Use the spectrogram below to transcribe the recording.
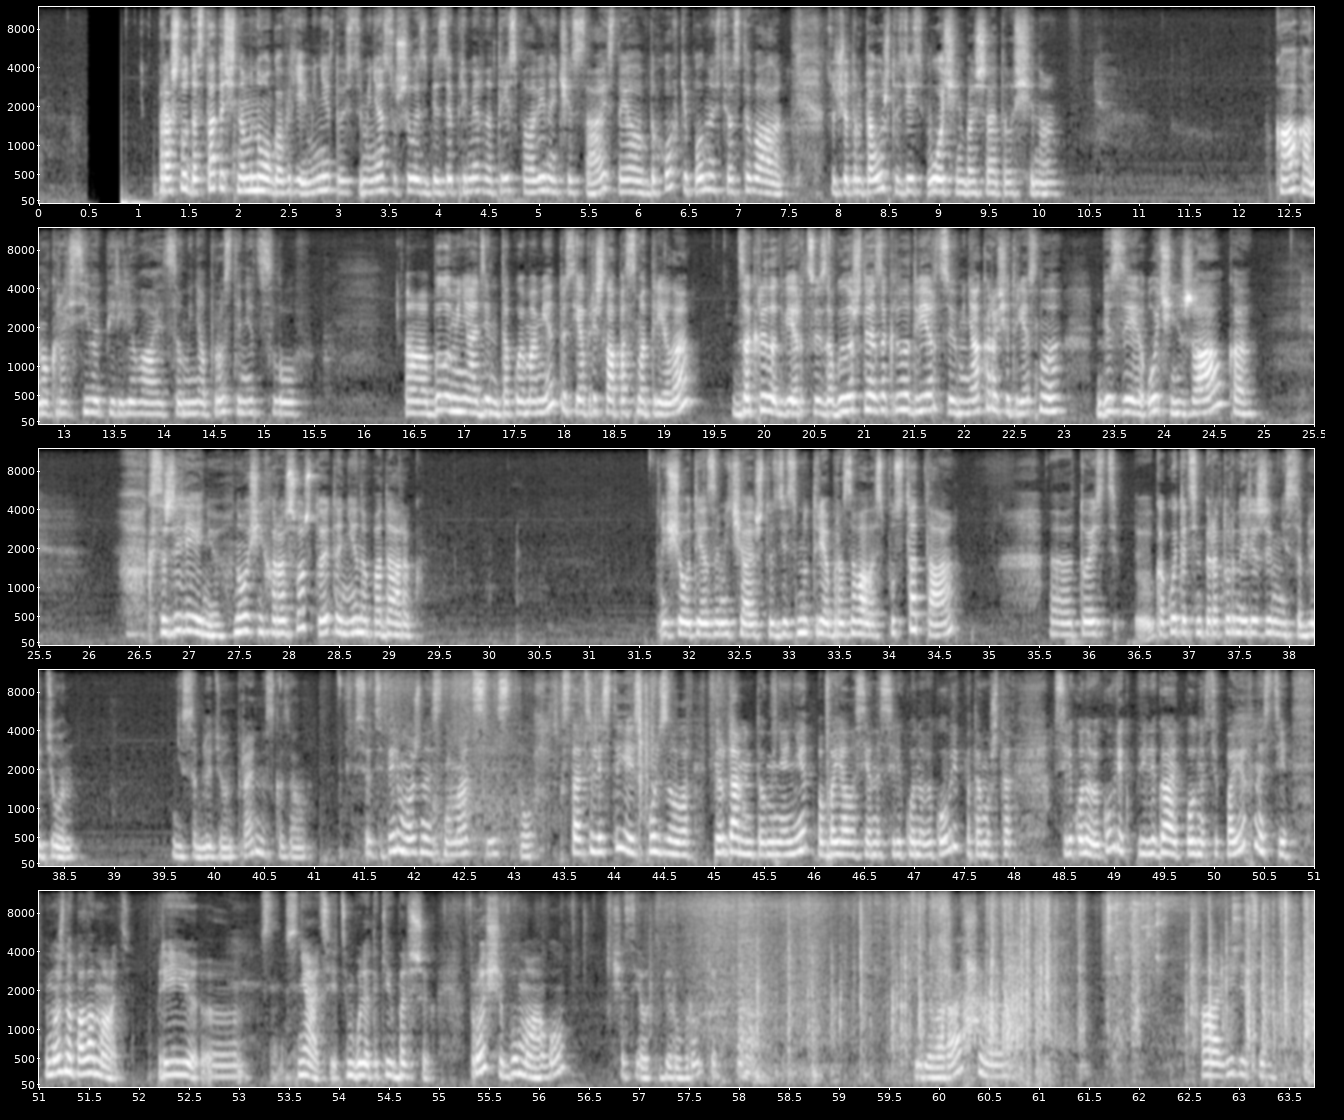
Прошло достаточно много времени, то есть у меня сушилось безе примерно 3,5 часа и стояла в духовке, полностью остывала. С учетом того, что здесь очень большая толщина. Как оно красиво переливается, у меня просто нет слов. А, был у меня один такой момент, то есть я пришла, посмотрела, закрыла дверцу и забыла, что я закрыла дверцу. И у меня, короче, треснуло безе. Очень жалко, к сожалению. Но очень хорошо, что это не на подарок. Еще вот я замечаю, что здесь внутри образовалась пустота. Э, то есть э, какой-то температурный режим не соблюден. Не соблюден, правильно сказала? Все, теперь можно снимать с листов. Кстати, листы я использовала, пергамента у меня нет, побоялась я на силиконовый коврик, потому что силиконовый коврик прилегает полностью к поверхности, и можно поломать при э, снятии, тем более таких больших. Проще бумагу. Сейчас я вот беру в руки, переворачиваю. А, видите,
